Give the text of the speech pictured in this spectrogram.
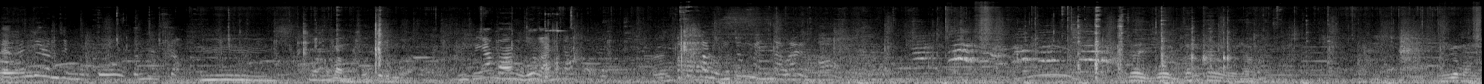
남자 한줄 음식 먹고 끝났어. 음. 소금만 못 들은 거야. 그냥 봐. 물 맛있어. 색깔 엄청 맵나 봐 이거. 야 이거 이 상태로 그냥 올려 먹는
